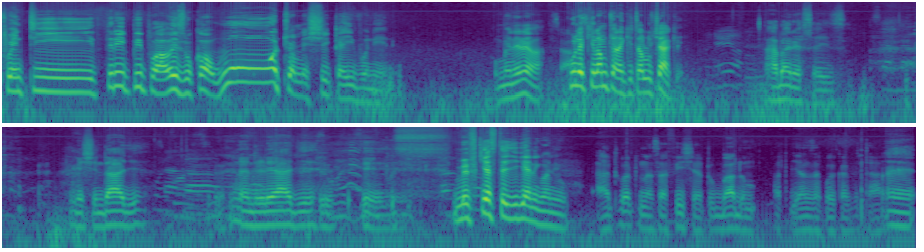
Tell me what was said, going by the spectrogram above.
23 people hawezi ukawa wote wameshika hivyo nini, umenelewa Kule kila mtu ana kitalu chake. Habari ya saizi, meshindaje Mnaendeleaje? Eh. Mmefikia stage gani kwani huko? Hatukuwa tunasafisha tu, bado hatujaanza kuweka vitalu. Eh,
